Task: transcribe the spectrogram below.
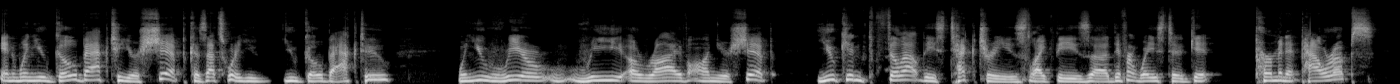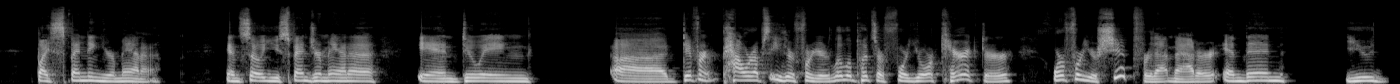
And when you go back to your ship, because that's where you you go back to, when you re re arrive on your ship, you can fill out these tech trees, like these uh, different ways to get permanent power ups by spending your mana. And so you spend your mana in doing uh, different power ups, either for your Lilliputs or for your character or for your ship for that matter. And then you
